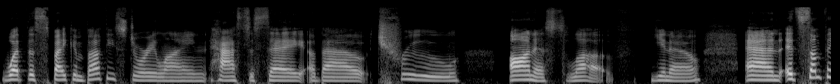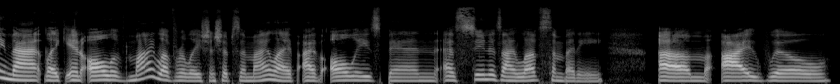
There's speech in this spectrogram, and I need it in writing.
what the Spike and Buffy storyline has to say about true, honest love, you know? And it's something that, like, in all of my love relationships in my life, I've always been, as soon as I love somebody, um, I will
